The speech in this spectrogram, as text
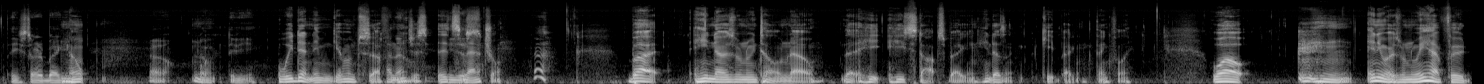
that he started begging? Nope. Oh No. Did he? We didn't even give him stuff. I And he know. just it's just- natural. Huh. But he knows when we tell him no that he he stops begging. He doesn't keep begging, thankfully. Well, anyways, when we have food,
